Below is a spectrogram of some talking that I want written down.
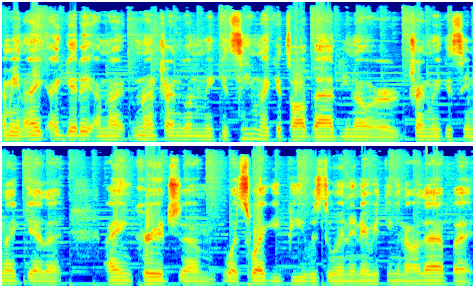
I mean i, I get it. I'm not i'm not trying to go and make it seem like it's all bad you know or trying to make it seem like yeah that i encourage um, what swaggy p was doing and everything and all that but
